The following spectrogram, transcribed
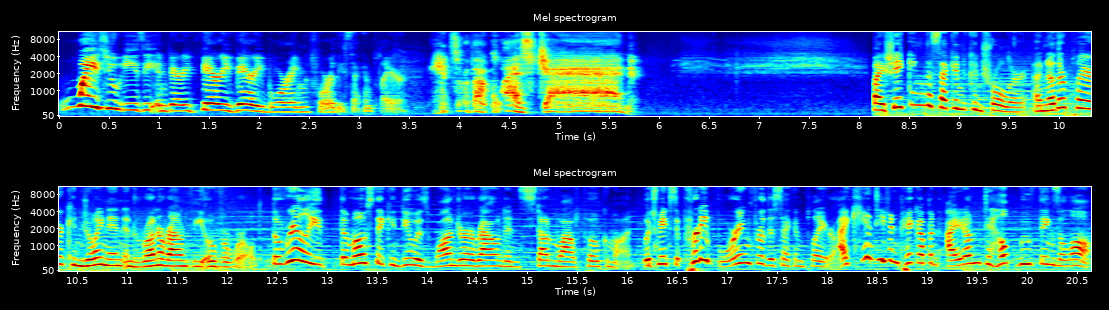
way too easy and very, very, very boring for the second player. Answer the question! By shaking the second controller, another player can join in and run around the overworld. Though really, the most they can do is wander around and stun wild Pokemon, which makes it pretty boring for the second player. I can't even pick up an item to help move things along.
